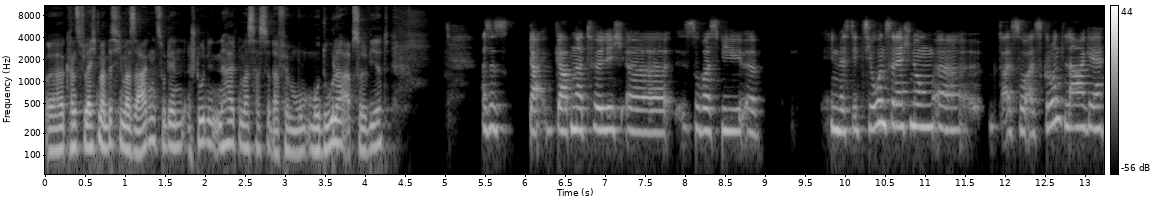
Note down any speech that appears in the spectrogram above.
Äh, kannst du vielleicht mal ein bisschen was sagen zu den Studieninhalten? Was hast du da für Module absolviert? Also es gab natürlich äh, sowas wie äh, Investitionsrechnung, äh, also als Grundlage,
